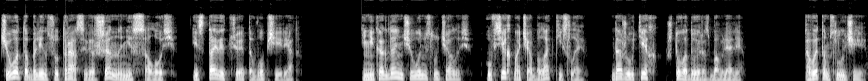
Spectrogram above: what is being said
Чего-то, блин, с утра совершенно не ссалось и ставит все это в общий ряд. И никогда ничего не случалось. У всех моча была кислая, даже у тех, что водой разбавляли. А в этом случае,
